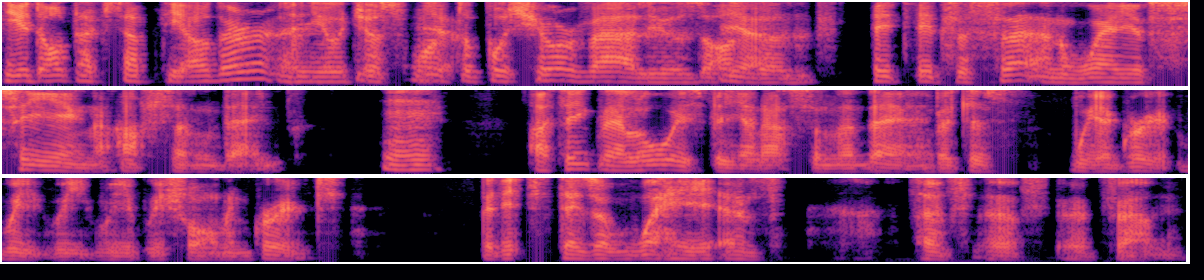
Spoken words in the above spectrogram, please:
you don't accept the other and you just want Yeah. to push your values on Yeah. them. it, it's a certain way of seeing us and them Mhm. I think there'll always be an us and a them because we are group, we, we, we, we form in groups. But it's, there's a way of, of, of, of, um,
